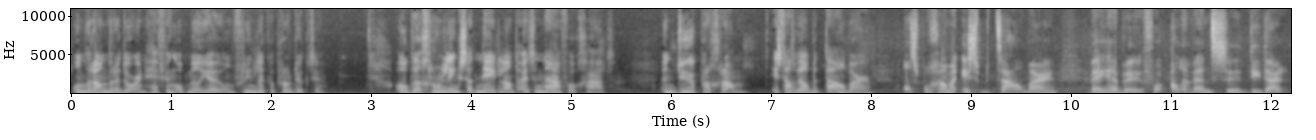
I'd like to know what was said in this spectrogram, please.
onder andere door een heffing op milieuonvriendelijke producten. Ook wil GroenLinks dat Nederland uit de NAVO gaat. Een duur programma. Is dat wel betaalbaar? Ons programma is betaalbaar. Wij hebben voor alle wensen die daarin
